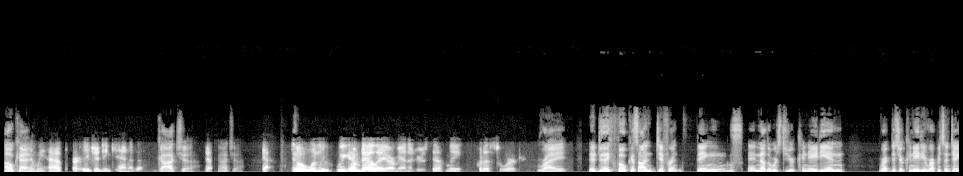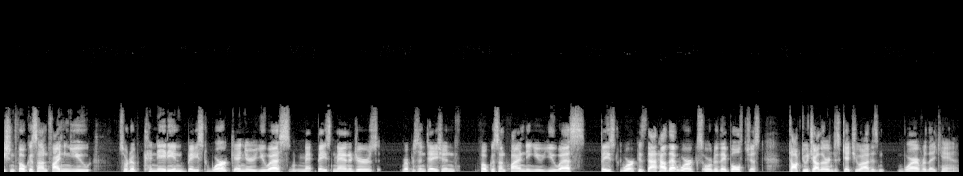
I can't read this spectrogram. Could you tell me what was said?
Okay. and then we have our agent in Canada. Gotcha. Yeah. Gotcha. Yeah. So when we, we come to LA, our managers definitely put us to work. Right. Now, do they focus on different things? In other words, do your Canadian does your Canadian representation focus on finding you sort of Canadian-based work, and your U.S.-based managers representation focus on finding you U.S.-based work? Is that how that works, or do they both just talk to each other and just get you out as wherever they can?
